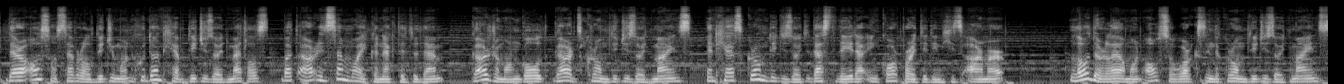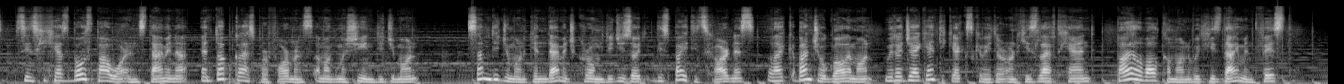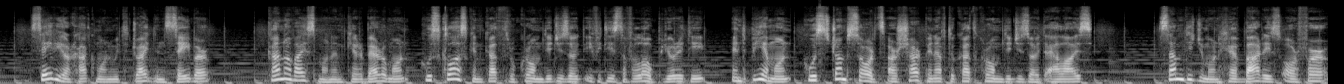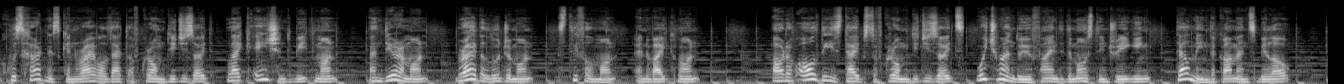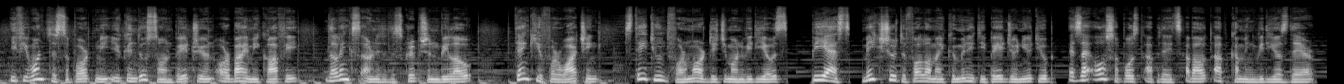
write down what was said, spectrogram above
There are also several Digimon who don't have Digizoid metals, but are in some way connected to them. Gargemon Gold guards Chrome Digizoid mines and has Chrome Digizoid dust data incorporated in his armor. Loader Leomon also works in the Chrome Digizoid mines, since he has both power and stamina and top-class performance among machine Digimon. Some Digimon can damage Chrome Digizoid despite its hardness, like Bancho Golemon with a gigantic excavator on his left hand, Pile Volcamon with his diamond fist, Savior Hakmon with Trident Saber, Kano Weissmon and Kerberumon, whose claws can cut through Chrome Digizoid if it is of low purity, and Piemon, whose Trump swords are sharp enough to cut Chrome Digizoid allies. Some Digimon have bodies or fur whose hardness can rival that of Chrome Digizoid, like Ancient Beatmon, Andiramon, Briveludramon, Stiflemon, and Vikemon. Out of all these types of Chrome Digizoids, which one do you find the most intriguing? Tell me in the comments below. If you want to support me, you can do so on Patreon or buy me coffee, the links are in the description below. Thank you for watching, stay tuned for more Digimon videos. P.S. Make sure to follow my community page on YouTube as I also post updates about upcoming videos there.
